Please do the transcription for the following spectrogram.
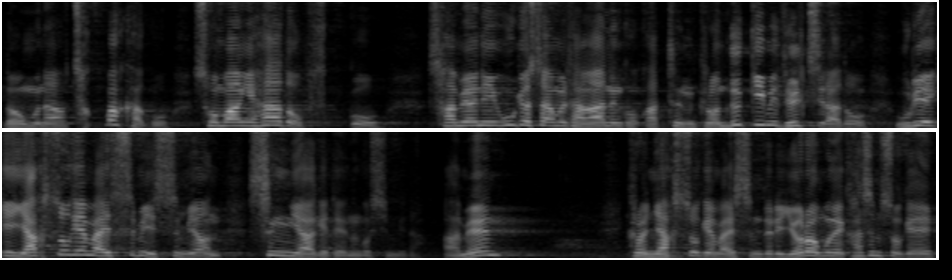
너무나 척박하고 소망이 하나도 없고 사면이 우겨쌈을 당하는 것 같은 그런 느낌이 들지라도 우리에게 약속의 말씀이 있으면 승리하게 되는 것입니다. 아멘. 그런 약속의 말씀들이 여러분의 가슴 속에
